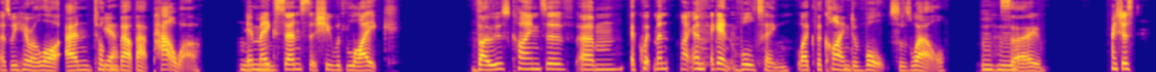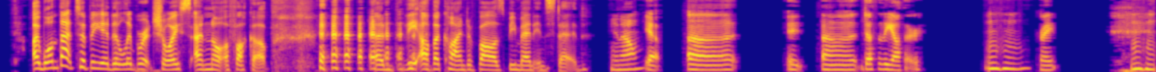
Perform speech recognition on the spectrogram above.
as we hear a lot, and talking Yeah. about that power. It Mhm. makes sense that she would like those kinds of um equipment, like and again vaulting, like the kind of vaults as well. Mhm. So it's just I want that to be a deliberate choice and not a fuck up, and the other kind of bars be meant instead. You know? Yeah. Uh, it, uh, Death of the Author, Mm-hmm. right? Mm-hmm.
